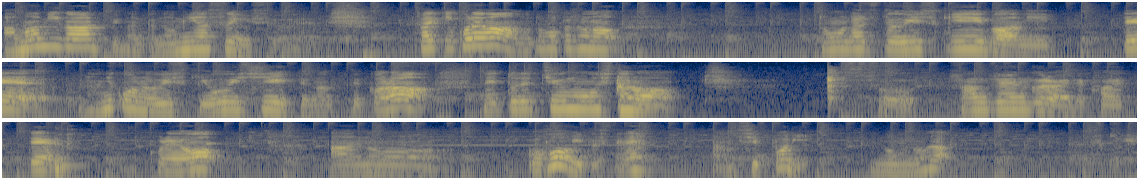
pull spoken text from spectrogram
甘みがあってなんか飲みやすいんですよね。最近これはもともとその友達とウイスキーバーに行って何このウイスキー美味しいってなってからネットで注文したらそう3000円ぐらいで買ってこれをあのご褒美としてねあのしっぽり飲むのが好きです。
